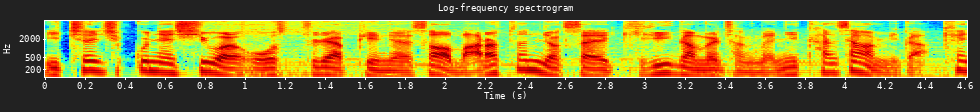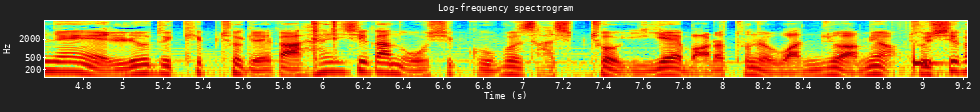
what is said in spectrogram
2019년 10월 오스트리아 빈에서 마라톤 역사의 길이 남을 장면이 탄생합니다. 케냐의 엘리오드 킵초게가 1시간 59분 40초 2의 마라톤을 완주하며 2시간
